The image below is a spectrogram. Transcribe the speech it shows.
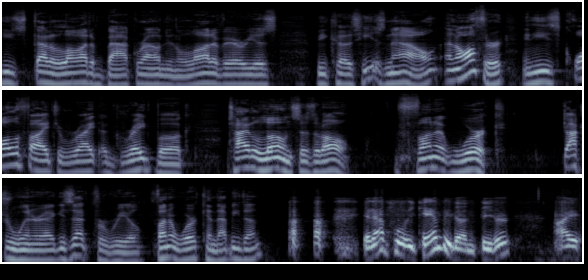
he's got a lot of background in a lot of areas because he is now an author and he's qualified to write a great book. Title alone says it all Fun at Work. Dr. Winteregg, is that for real? Fun at work, can that be done? it absolutely can be done, Peter. I,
